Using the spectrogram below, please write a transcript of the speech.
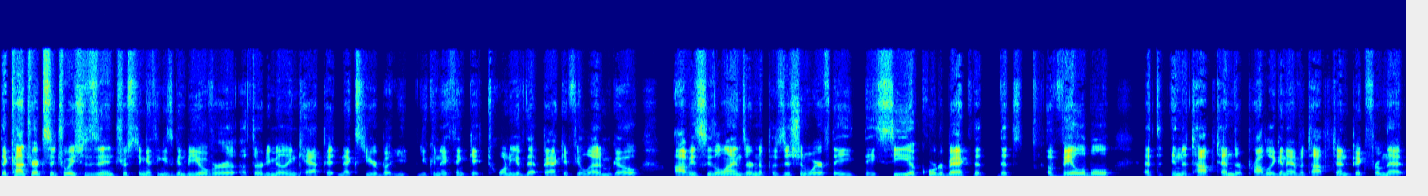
the contract situation is interesting. I think he's going to be over a 30 million cap hit next year, but you, you can, I think, get 20 of that back if you let him go. Obviously, the Lions are in a position where if they they see a quarterback that that's available at the, in the top 10, they're probably going to have a top 10 pick from that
